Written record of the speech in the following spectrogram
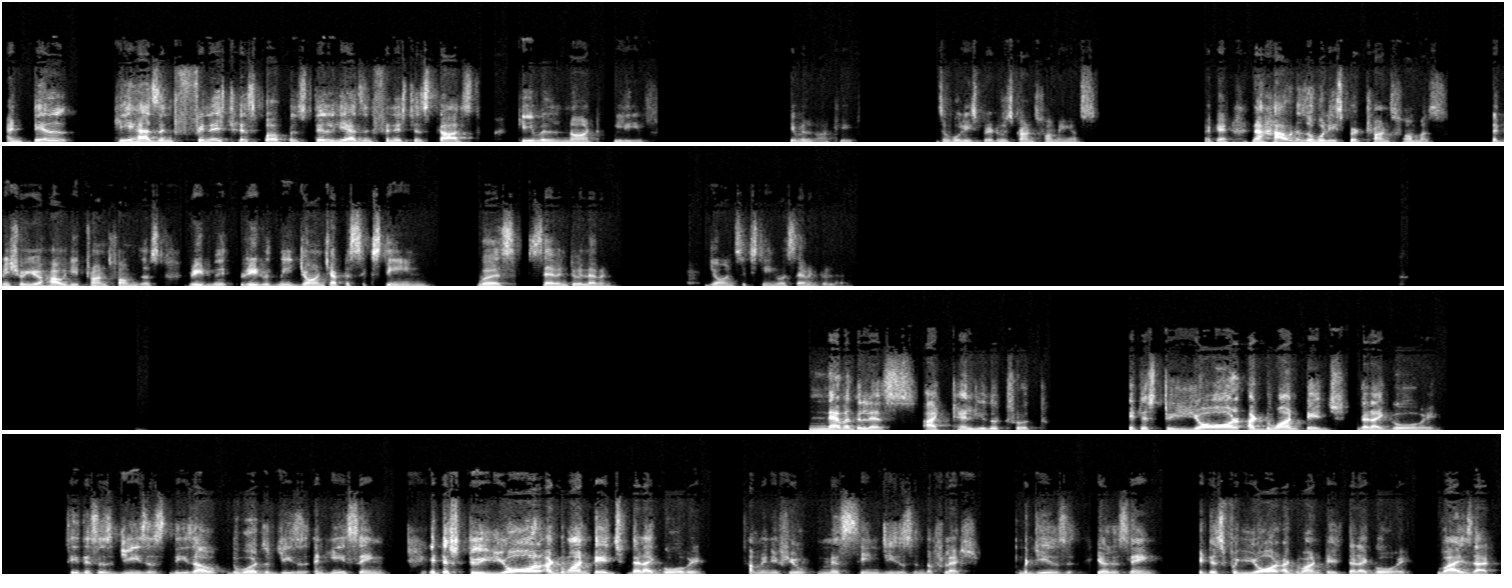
Until he hasn't finished his purpose till he hasn't finished his task he will not leave he will not leave. It's the Holy Spirit who's transforming us. Okay. Now, how does the Holy Spirit transform us? Let me show you how he transforms us. Read, me, read with me John chapter 16, verse 7 to 11. John 16, verse 7 to 11. Nevertheless, I tell you the truth. It is to your advantage that I go away. See, this is Jesus. These are the words of Jesus. And he's saying, It is to your advantage that I go away. How many of you miss seeing Jesus in the flesh? But Jesus here is saying, It is for your advantage that I go away. Why is that?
